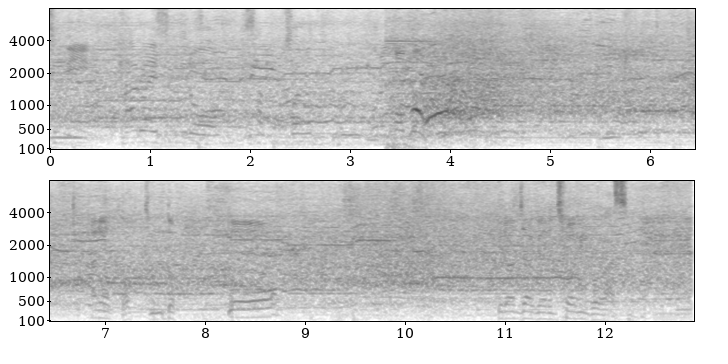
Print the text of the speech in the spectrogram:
승리, 하루의 승리로 3부선은 오늘 한영덕 감독도 이런 장면은 처음인 것 같습니다.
